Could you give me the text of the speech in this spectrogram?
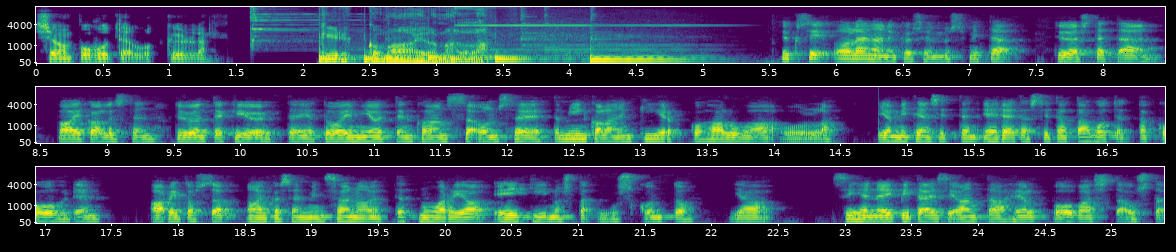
Se on puhutellut kyllä. Kirkko maailmalla. Yksi olennainen kysymys, mitä työstetään paikallisten työntekijöiden ja toimijoiden kanssa on se, että minkälainen kirkko haluaa olla ja miten sitten edetä sitä tavoitetta kohden. Ari tuossa aikaisemmin sanoi, että nuoria ei kiinnosta uskonto ja siihen ei pitäisi antaa helppoa vastausta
